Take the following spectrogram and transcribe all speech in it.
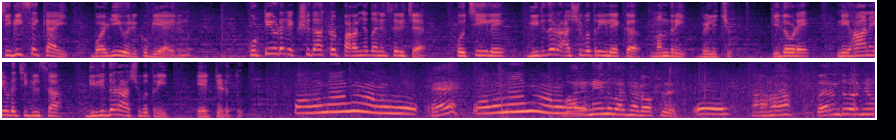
ചികിത്സയ്ക്കായി വഴിയൊരുക്കുകയായിരുന്നു. കുട്ടിയുടെ രക്ഷിതാക്കൾ പറഞ്ഞതനുസരിച്ച് കൊച്ചിയിലെ ഗിരിധർ ആശുപത്രിയിലേക്ക് മന്ത്രി വിളിച്ചു. ഇതോടെ നിഹാനയുടെ ചികിത്സ ഗിരിധർ ആശുപത്രി ഏറ്റെടുത്തു. വരണേന്ന് പറഞ്ഞു. ഡോക്ടർ? ആഹാ. വേറെന്ത് പറഞ്ഞു?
